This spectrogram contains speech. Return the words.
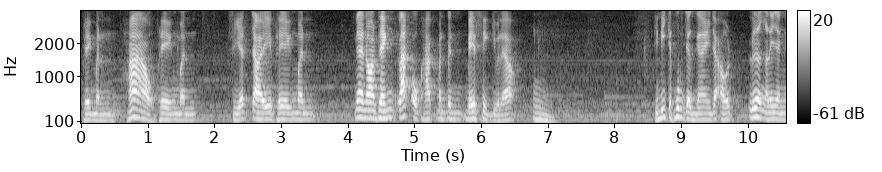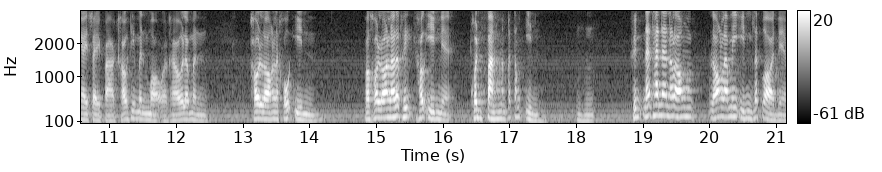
เพลงมันห้าว เพลงมันเสียใจเพลงมัน แน่นอนเพลงรักอกหักมันเป็นเบสิกอยู่แล้ว อืม ทีนี้จะพูดยังไงจะเอาเรื่องอะไรยังไงใส่ปากเขาที่มันเหมาะกับเขาแล้วมันเขาร้องแล้วเขาอิน พอเขาร้องแล้วเขาอินเนี่ย คนฟังมันก็ต้องอินอือฮึคือนัถ้านักร้องร้องแล้วไม่อินซะก่อนเนี่ย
